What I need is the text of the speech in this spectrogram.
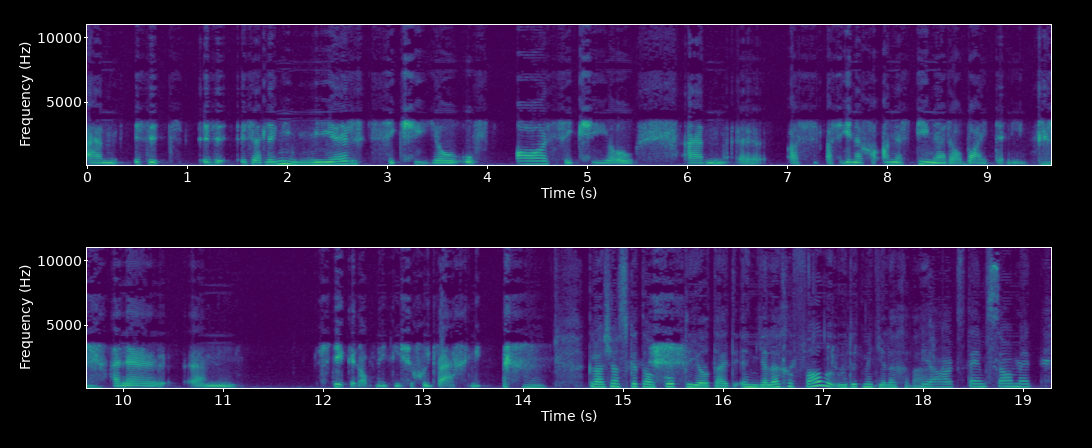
ehm um, is dit is is hulle nie meer seksueel of aseksueel ehm um, uh, as as enige ander tiener daar buite nie. Mm. Hulle ehm um, steek dit dalk net nie so goed weg nie. Hmm. Gracia skud haar kop die hele tyd. In julle geval, hoe dit met julle gewerk? Ja, ek stem saam met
